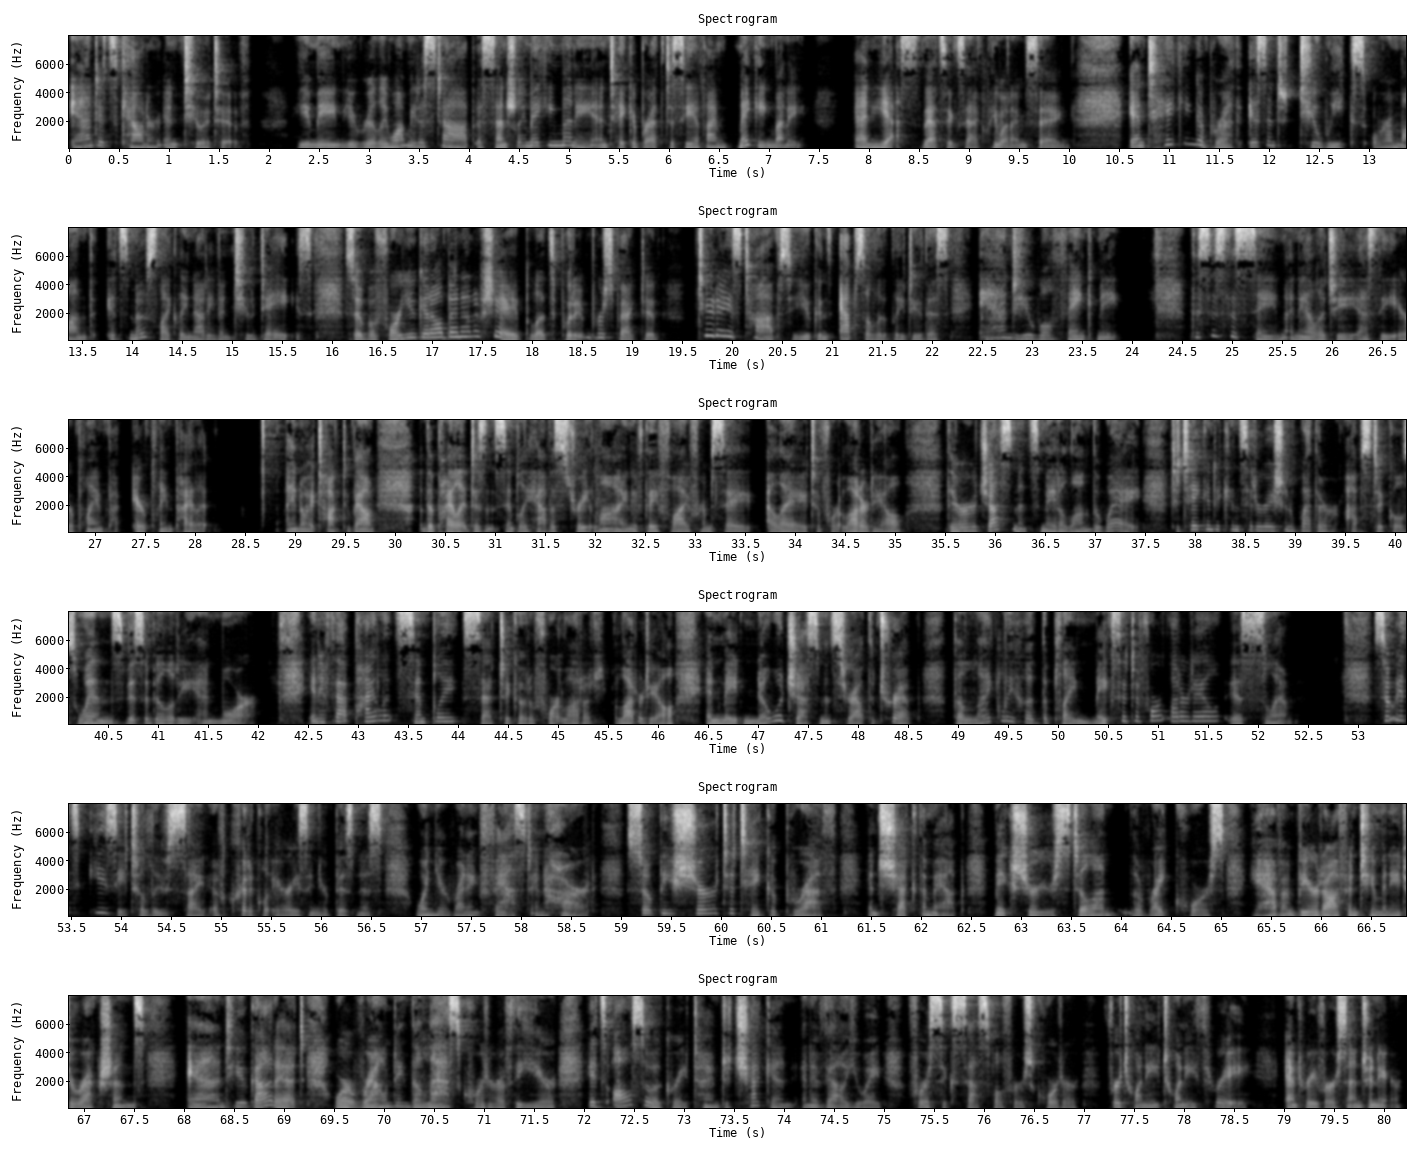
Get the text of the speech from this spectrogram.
And it's counterintuitive. You mean you really want me to stop essentially making money and take a breath to see if I'm making money? And yes, that's exactly what I'm saying. And taking a breath isn't two weeks or a month. It's most likely not even two days. So before you get all bent out of shape, let's put it in perspective. Two days tops, you can absolutely do this and you will thank me. This is the same analogy as the airplane, airplane pilot. I know I talked about the pilot doesn't simply have a straight line if they fly from, say, LA to Fort Lauderdale. There are adjustments made along the way to take into consideration weather, obstacles, winds, visibility, and more. And if that pilot simply set to go to Fort Lauderdale and made no adjustments throughout the trip, the likelihood the plane makes it to Fort Lauderdale is slim. So it's easy to lose sight of critical areas in your business when you're running fast and hard. So be sure to take a breath and check the map. Make sure you're still on the right course. You haven't veered off in too many directions. And you got it. We're rounding the last quarter of the year. It's also a great time to check in and evaluate for a successful first quarter for 2023 and reverse engineer.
